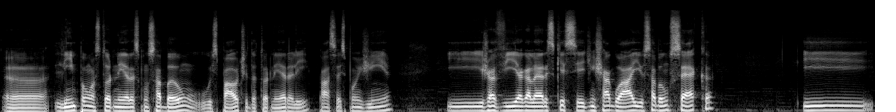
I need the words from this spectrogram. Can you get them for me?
Uh, limpam as torneiras com sabão, o spout da torneira ali, passa a esponjinha E já vi a galera esquecer de enxaguar e o sabão seca e,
